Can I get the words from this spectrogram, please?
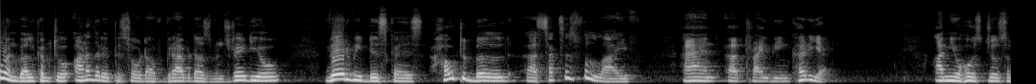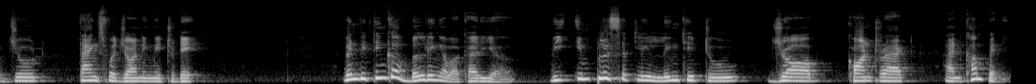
Hello and welcome to another episode of Gravitas Wins Radio, where we discuss how to build a successful life and a thriving career. I'm your host, Joseph Jude. Thanks for joining me today. When we think of building our career, we implicitly link it to job, contract, and company.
